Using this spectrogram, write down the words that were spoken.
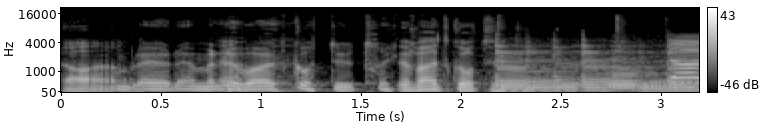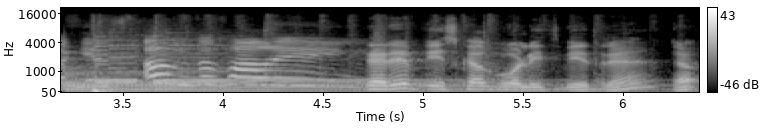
Ja, ja. Han ble jo det men det var et godt uttrykk. Det var et godt uttrykk. Dagens anbefaling! Dere, vi skal gå litt videre. Ja.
